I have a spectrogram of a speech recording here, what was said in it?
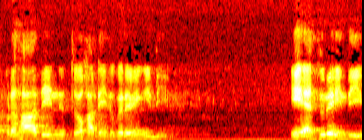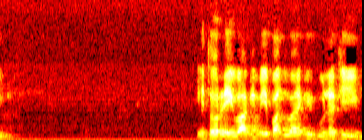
ප්‍රසාදයෙන් යුක්තව කටයුතු කරමින් ඉඳීම. ඒ ඇතුලේ ඉඳීම. ඒතොර ඒ වගේම ඒ බඳු අයගේ ගුණ කීම.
